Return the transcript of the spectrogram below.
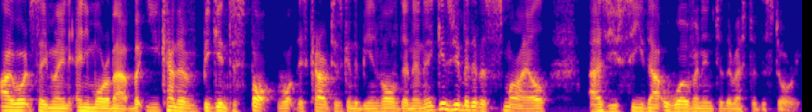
I won't say any more about, but you kind of begin to spot what this character is going to be involved in. And it gives you a bit of a smile as you see that woven into the rest of the story.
